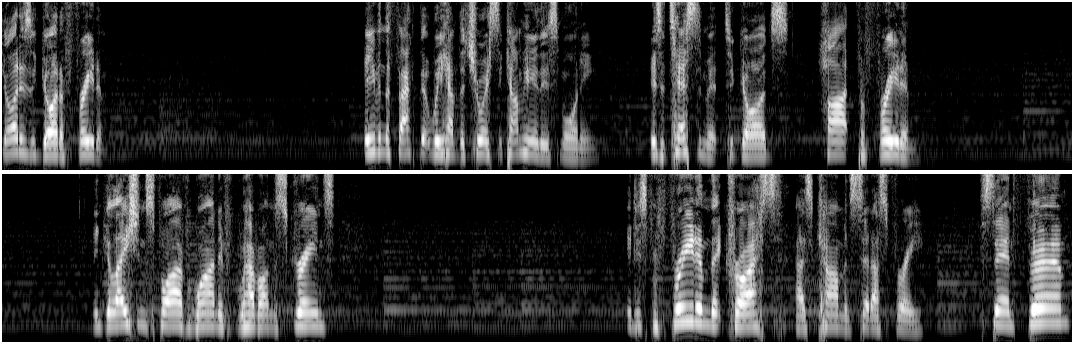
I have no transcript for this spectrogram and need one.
God is a God of freedom. Even the fact that we have the choice to come here this morning is a testament to God's heart for freedom. In Galatians 5 1, if we have it on the screens, it is for freedom that Christ has come and set us free. Stand firm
